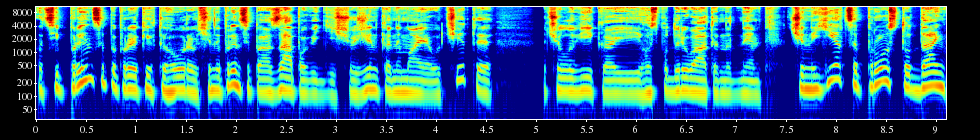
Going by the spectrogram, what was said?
оці принципи, про яких ти говорив, чи не принципи, а заповіді, що жінка не має учити чоловіка і господарювати над ним, чи не є це просто дань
